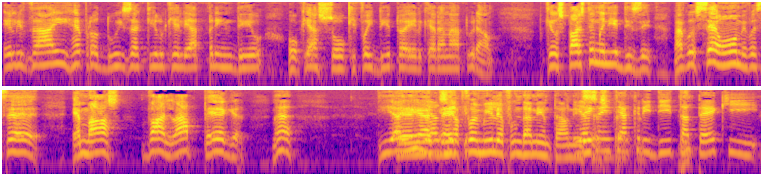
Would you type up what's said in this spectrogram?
ele vai e reproduz aquilo que ele aprendeu ou que achou que foi dito a ele que era natural. Porque os pais têm mania de dizer, mas você é homem, você é, é macho, vai lá, pega, né? E aí é, a, gente, a, família é fundamental nesse E a gente aspecto. acredita até que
